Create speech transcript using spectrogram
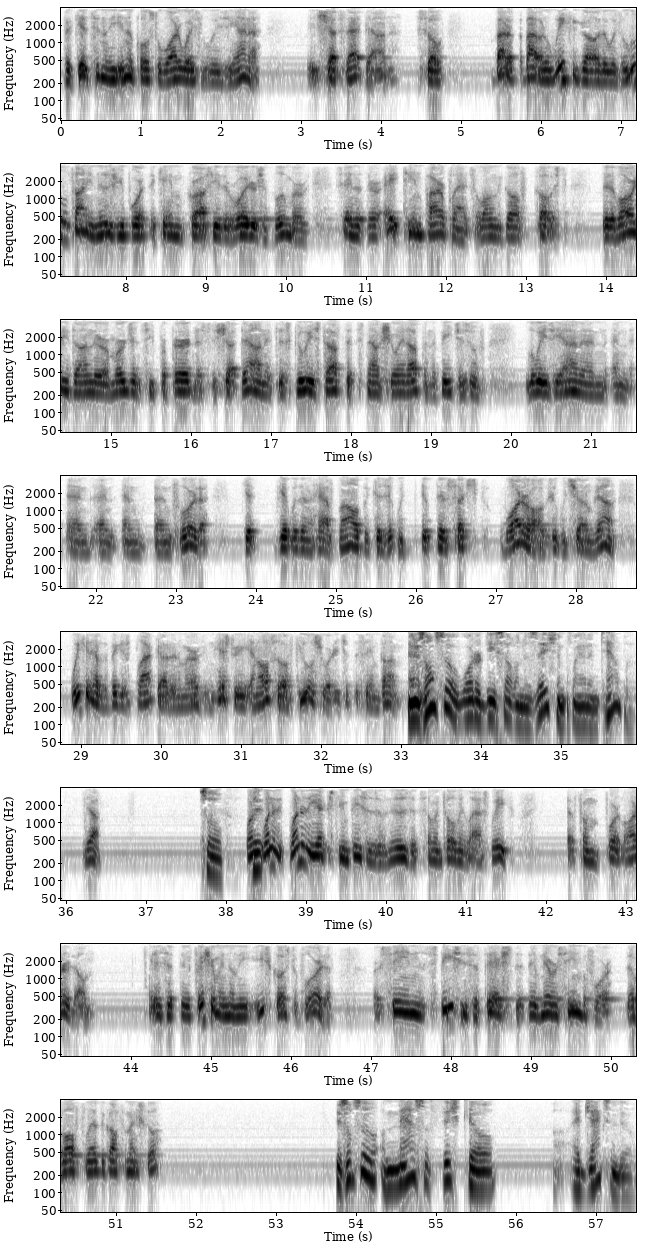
If it gets into the intercoastal waterways of Louisiana, it shuts that down. So about a, about a week ago, there was a little tiny news report that came across either Reuters or Bloomberg saying that there are 18 power plants along the Gulf Coast that have already done their emergency preparedness to shut down if this gooey stuff that's now showing up in the beaches of Louisiana and and and and and, and Florida get get within a half mile because it would if there's such water hogs it would shut them down. We could have the biggest blackout in American history and also a fuel shortage at the same time. And there's also a water desalinization plant in Tampa. Yeah. So one, the, one of the, one of the interesting pieces of news that someone told me last week uh, from Fort Lauderdale is that the fishermen on the east coast of Florida are seeing species of fish that they've never seen before. They've all fled the Gulf of Mexico. There's also a massive fish kill uh, at Jacksonville.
